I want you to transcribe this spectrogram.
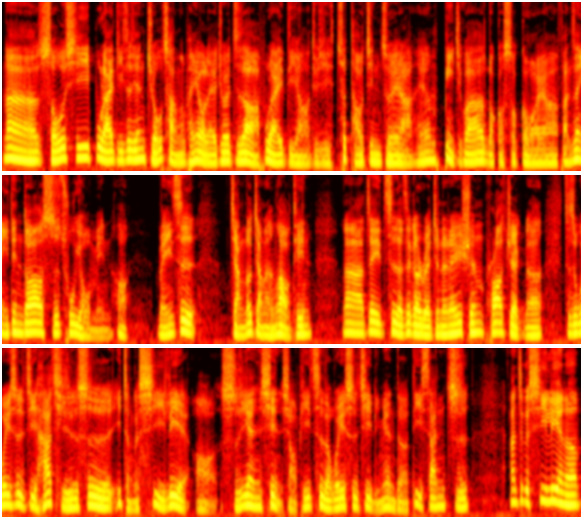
那熟悉布莱迪这间酒厂的朋友嘞，就会知道啊，布莱迪啊，就是出头真多啊，像变几挂 logo logo 呀，反正一定都要师出有名哈。每一次讲都讲得很好听。那这一次的这个 Regeneration Project 呢，这支威士忌，它其实是一整个系列哦，实验性小批次的威士忌里面的第三支。那这个系列呢，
